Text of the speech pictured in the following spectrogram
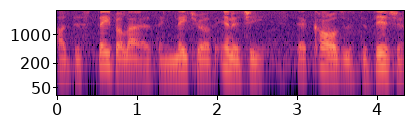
a destabilizing nature of energy that causes division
